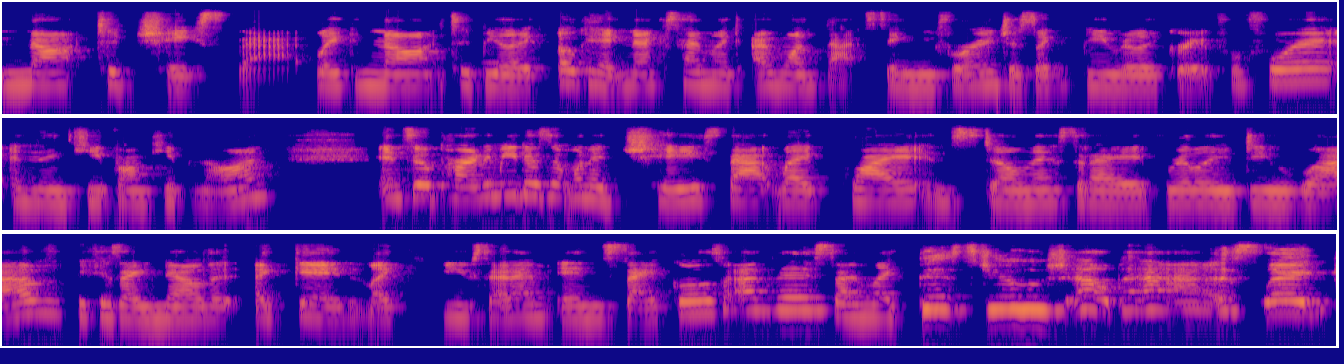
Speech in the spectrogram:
not to chase that, like not to be like, okay, next time, like I want that same euphoria, just like be really grateful for it and then keep on keeping on. And so part of me doesn't want to chase that like quiet and stillness that I really do love because I know that again, like you said, I'm in cycles of this. I'm like, this too shall pass. Like,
